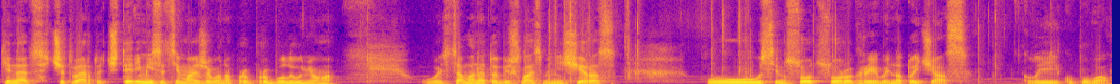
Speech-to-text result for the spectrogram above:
кінець 4, 4 місяці майже вона про- пробули у нього. Ось ця монета обійшлась мені ще раз у 740 гривень на той час, коли я її купував.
